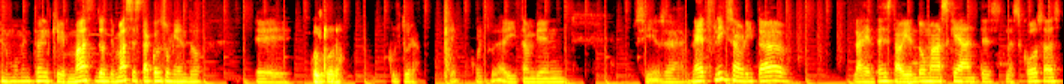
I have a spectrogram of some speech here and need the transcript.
en un momento en el que más, donde más se está consumiendo eh, Cultura. Cultura, sí, cultura. Y también, sí, o sea, Netflix ahorita la gente se está viendo más que antes las cosas.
